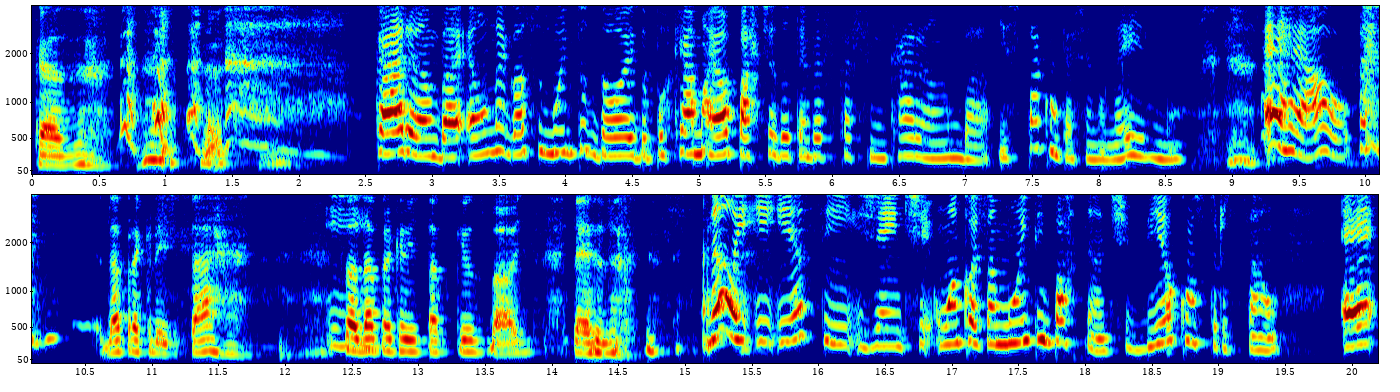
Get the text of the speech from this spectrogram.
casa. caramba, é um negócio muito doido, porque a maior parte do tempo eu fico assim, caramba, isso tá acontecendo mesmo? É real? Dá para acreditar? E... Só dá para acreditar porque os baldes pesam. Não, e, e assim, gente, uma coisa muito importante: bioconstrução é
